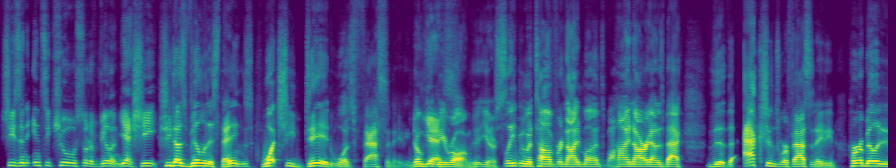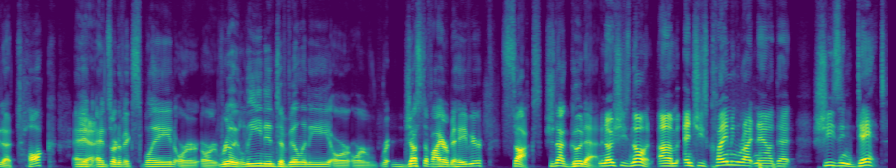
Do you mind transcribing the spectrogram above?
She's an insecure sort of villain. Yeah, she. She does villainous things. What she did was fascinating. Don't get me Yes. wrong. You know, sleeping with Tom for nine months behind Ariana's back. The the actions were fascinating. Her ability to talk and, Yeah. and sort of explain or or really lean into villainy or or re- justify her behavior sucks. She's not good at it. No, she's not. Um, and she's claiming right now that she's in debt.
